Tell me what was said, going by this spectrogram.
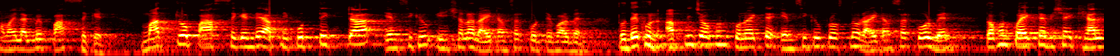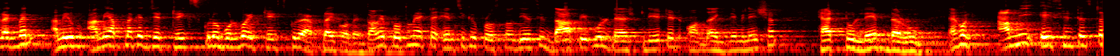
সময় লাগবে পাঁচ সেকেন্ড। মাত্র পাঁচ সেকেন্ডে আপনি প্রত্যেকটা এমসিকিউ ইনশাল্লাহ রাইট আনসার করতে পারবেন। তো দেখুন, আপনি যখন কোনো একটা এমসিকিউ প্রশ্ন রাইট আনসার করবেন, তখন কয়েকটা বিষয় খেয়াল রাখবেন। আমি আমি আপনাকে যে ট্রিক্সগুলো বলব, এই ট্রিক্সগুলো অ্যাপ্লাই করবেন। তো আমি প্রথমে একটা এমসিকিউ প্রশ্ন দিয়েছি the people dash created on the examination had to leave the room এখন আমি এই সেন্টেন্সটা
